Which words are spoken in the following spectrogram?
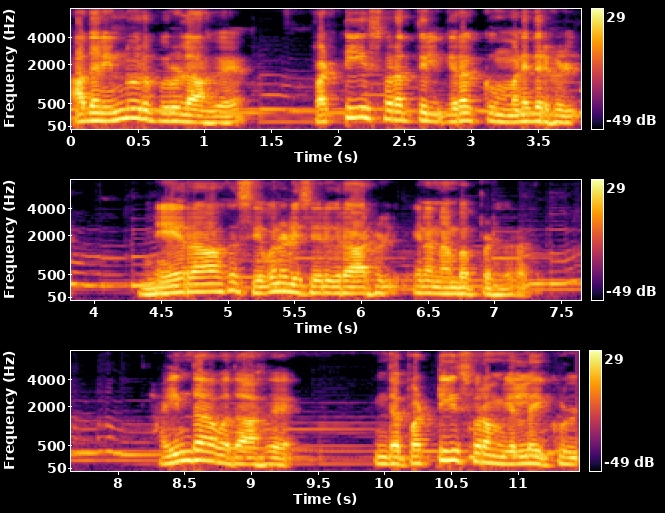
அதன் இன்னொரு பொருளாக பட்டீஸ்வரத்தில் இறக்கும் மனிதர்கள் நேராக சிவனடி சேர்கிறார்கள் என நம்பப்படுகிறது. ஐந்தாவதாக இந்த பட்டீஸ்வரம் எல்லைக்குள்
